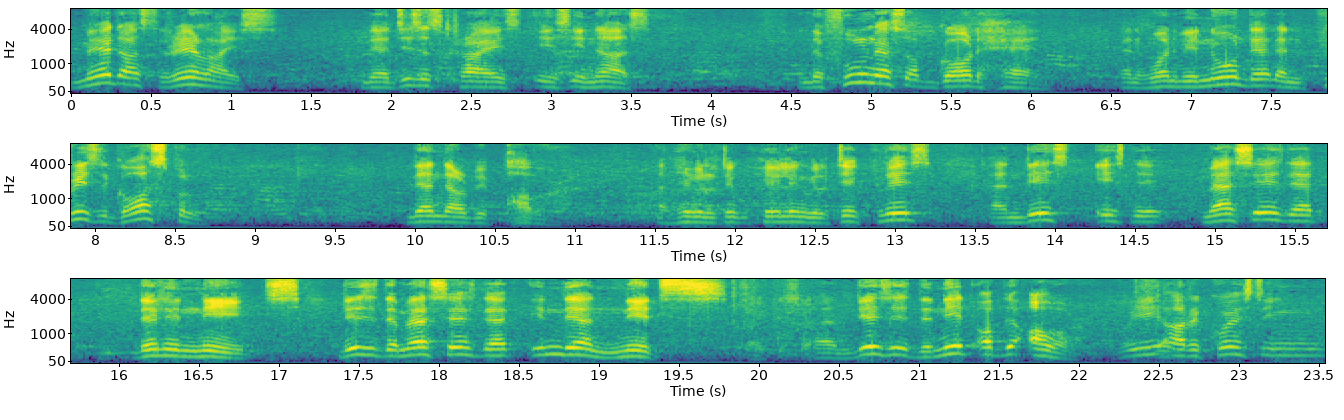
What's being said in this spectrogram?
made us realize that Jesus Christ is in us and the fullness of Godhead. And when we know that and preach the gospel, then there will be power. And he will take, healing will take place. And this is the message that Delhi needs. This is the message that India needs. And this is the need of the hour. We are requesting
